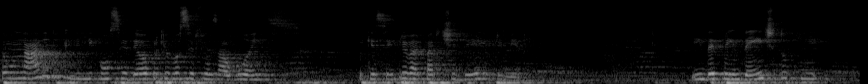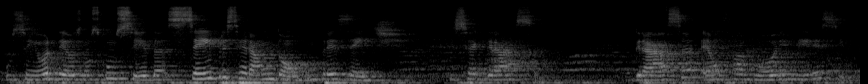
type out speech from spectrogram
Então, nada do que ele lhe concedeu é porque você fez algo antes, porque sempre vai partir dele primeiro. Independente do que o Senhor Deus nos conceda, sempre será um dom, um presente. Isso é graça. Graça é um favor imerecido.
